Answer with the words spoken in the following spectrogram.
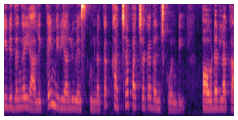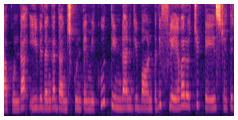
ఈ విధంగా యాలక్కాయ మిరియాలు వేసుకున్నాక కచ్చా పచ్చగా దంచుకోండి. పౌడర్లా కాకుండా ఈ విధంగా దంచుకుంటే మీకు తినడానికి బాగుంటుంది. ఫ్లేవర్ వచ్చి టేస్ట్ అయితే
